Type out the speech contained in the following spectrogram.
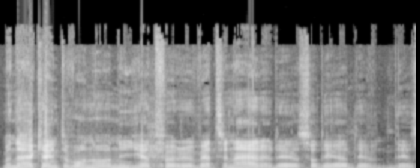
Men det här kan ju inte vara någon nyhet för veterinärer. Det, så det, det, det,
